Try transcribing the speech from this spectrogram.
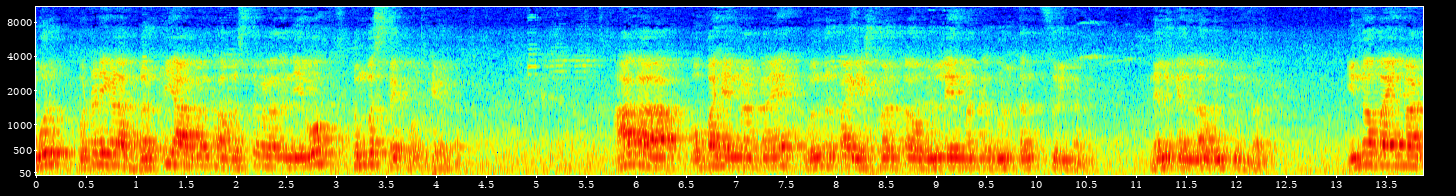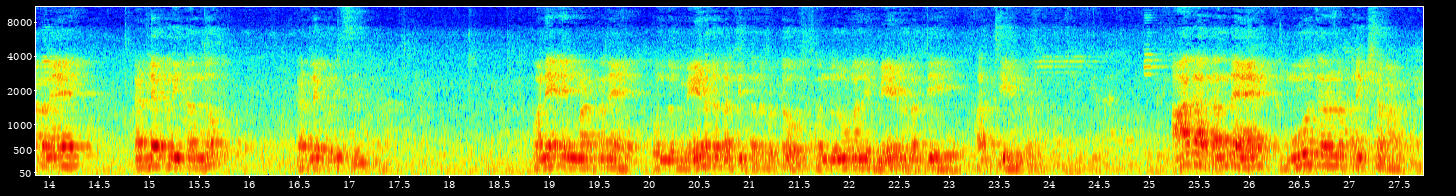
ಮೂರು ಕೊಠಡಿಗಳ ಭರ್ತಿ ಆಗುವಂತಹ ವಸ್ತುಗಳನ್ನು ನೀವು ತುಂಬಿಸ್ಬೇಕು ಅಂತ ಹೇಳ್ತಾರೆ. ಆಗ ಒಬ್ಬ ಏನ್ ಮಾಡ್ತಾನೆ, ಒಂದು ರೂಪಾಯಿಗೆ ಎಷ್ಟು ಬರುತ್ತೋ ಹುಲ್ಲು ಏನ್ ಮಾಡ್ತಾನೆ, ಹುಲ್ಲು ತಂದು ಸುರಿತಾನೆ. ನೆಲಕ್ಕೆಲ್ಲ ಹುಲ್ಲು ತುಂಬ್ತಾನೆ. ಇನ್ನೊಬ್ಬ ಏನ್ ಮಾಡ್ತಾನೆ? ಕಡಲೆಪುರಿ ತಂದು, ಕಡಲೆಪುರಿ ಸೇರ್ತಾನೆ ಕೊನೆಯಲ್ಲಿ ಏನ್ ಮಾಡ್ತಾನೆ? ಒಂದು ಮೇಣದ ಬತ್ತಿ ತಂದುಬಿಟ್ಟು ಒಂದು ರೂಮಲ್ಲಿ ಮೇಣದ ಬತ್ತಿ ಹಚ್ಚಿ ಇಡ್ತಾನೆ. ಆಗ ತಂದೆ ಮೂರು ಜನರನ್ನು ಪರೀಕ್ಷೆ ಮಾಡ್ತಾನೆ.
